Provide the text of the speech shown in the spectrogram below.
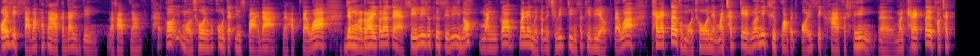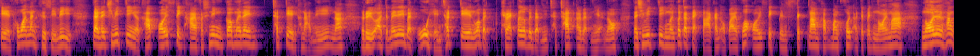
ออทิสติกสามารถพัฒนากันได้จริงๆนะครับนะก็หมอโชนก็คงจะอินสปายได้นะครับแต่ว่าอย่างไรก็แล้วแต่ซีรีส์ก็คือซีรีส์เนาะมันก็ไม่ได้เหมือนกับในชีวิตจริงสัทีเดียว แต่ว่าคาแรคเตอร์ของหมอโชนเนี่ยมันชัดเจนว่านี่คือความเป็นออทิสติกไฮฟังชั่นิ่งเออมันคาแรคเตอร์เขาชัดเจนเพราะว่านั่นคือซีรีส์แต่ในชีวิตจริงอะครับออทิสติกไฮฟังชั่นิ่งก็ไม่ได้ ชัดเจนขนาดนี้นะหรืออาจจะไม่ได้แบบโอ้เห็นชัดเจนว่าแบบคาแรคเตอร์เป็นแบบนี้ชัดๆอะไรแบบเนี้ยเนาะในชีวิตจริงมันก็จะแตกต่างกันออกไปเพราะออทิสติกเป็นสเปกตรัมครับบางคนอาจจะเป็นน้อยมาก น้อยจนกระทั่ง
